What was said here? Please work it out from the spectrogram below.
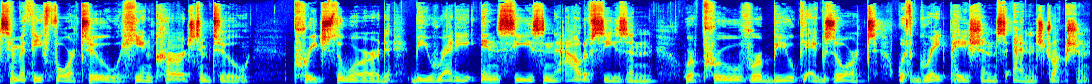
Timothy 4 2 he encouraged him to preach the word, be ready in season, out of season, reprove, rebuke, exhort with great patience and instruction.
